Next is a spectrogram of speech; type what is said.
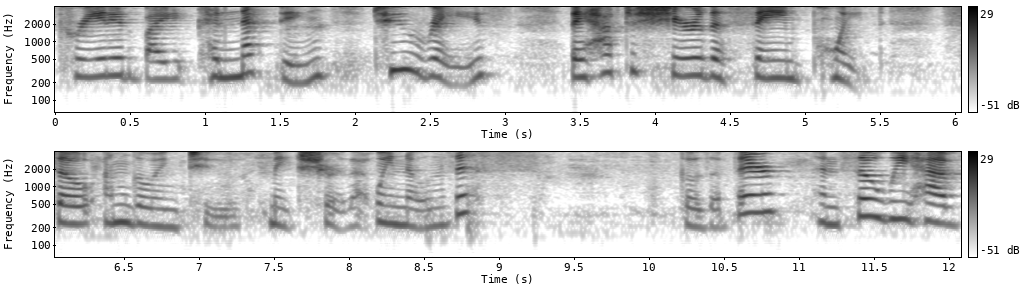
created by connecting two rays. They have to share the same point. So I'm going to make sure that we know this goes up there. And so we have,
